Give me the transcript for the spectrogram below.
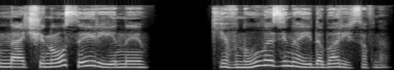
Начну с Ирины, кивнула Зинаида Борисовна.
